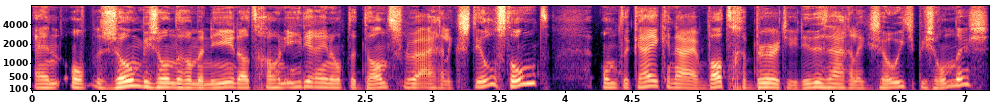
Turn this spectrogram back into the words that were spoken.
En op zo'n bijzondere manier dat gewoon iedereen op de dansvloer eigenlijk stil stond om te kijken naar wat gebeurt hier. Dit is eigenlijk zoiets bijzonders.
